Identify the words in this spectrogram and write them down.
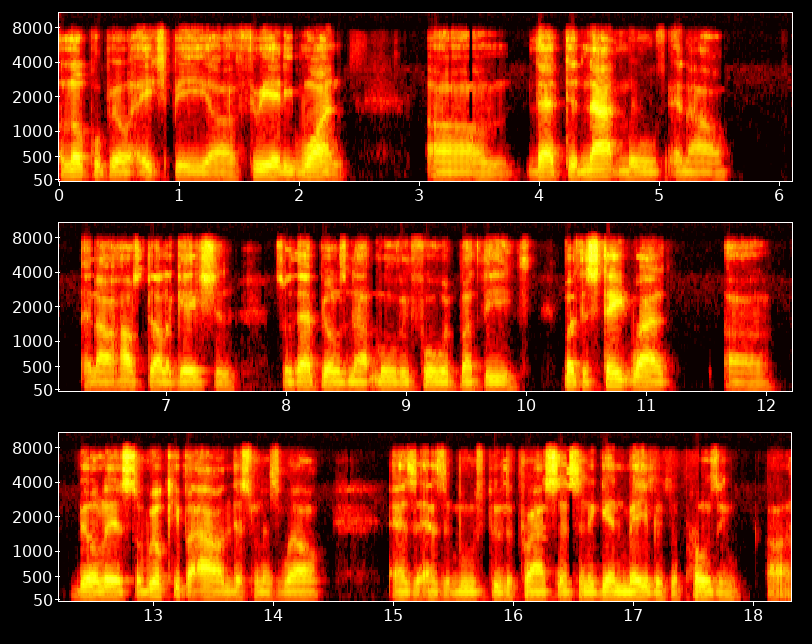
a local bill, HB, uh, three eighty-one, um, that did not move in our, in our House delegation. So that bill is not moving forward, but the, but the statewide, uh, bill is. So we'll keep an eye on this one as well as, as it moves through the process. And again, MABE is opposing, uh,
